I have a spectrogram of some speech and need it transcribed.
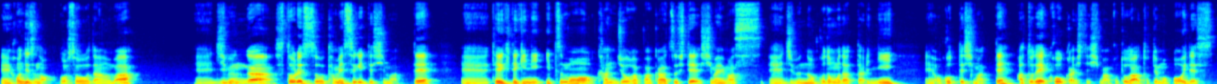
えー、本日のご相談は、えー、自分がストレスを溜めすぎてしまって、えー、定期的にいつも感情が爆発してしまいます。え自分の子供だったりに、え怒ってしまって、後で後悔してしまうことがとても多いです。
